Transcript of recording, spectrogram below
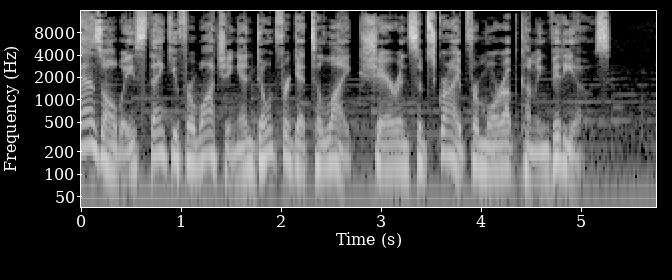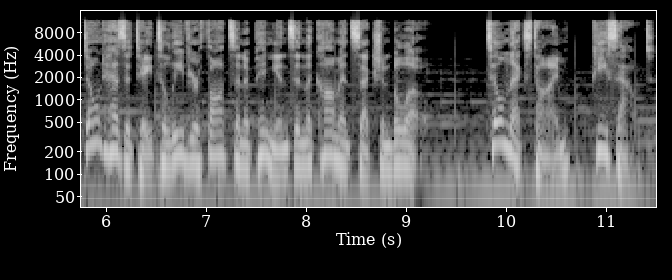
As always, thank you for watching and don't forget to like, share, and subscribe for more upcoming videos. Don't hesitate to leave your thoughts and opinions in the comment section below. Till next time, peace out.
